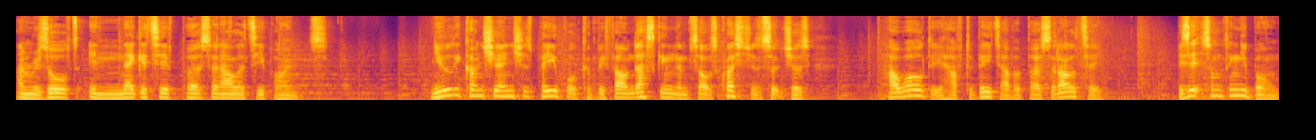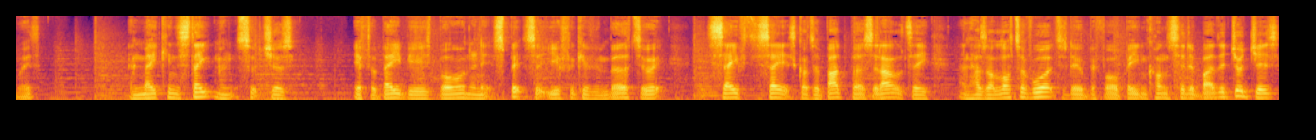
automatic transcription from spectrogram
and result in negative personality points. Newly conscientious people can be found asking themselves questions such as How old do you have to be to have a personality? Is it something you're born with? And making statements such as If a baby is born and it spits at you for giving birth to it, it's safe to say it's got a bad personality and has a lot of work to do before being considered by the judges.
